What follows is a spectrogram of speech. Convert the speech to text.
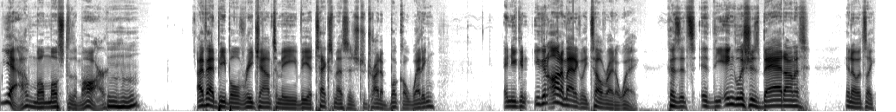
Yeah, well, most of them are. Mm-hmm. I've had people reach out to me via text message to try to book a wedding, and you can you can automatically tell right away because it's it, the English is bad on it. You know, it's like,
